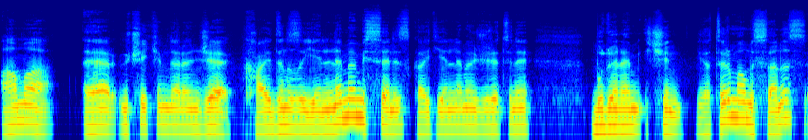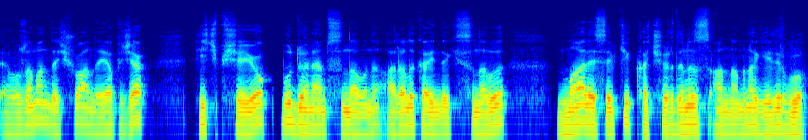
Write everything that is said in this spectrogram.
Ama eğer 3 Ekim'den önce kaydınızı yenilememişseniz, kayıt yenileme ücretini bu dönem için yatırmamışsanız e, o zaman da şu anda yapacak hiçbir şey yok. Bu dönem sınavını, Aralık ayındaki sınavı maalesef ki kaçırdığınız anlamına gelir bu.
